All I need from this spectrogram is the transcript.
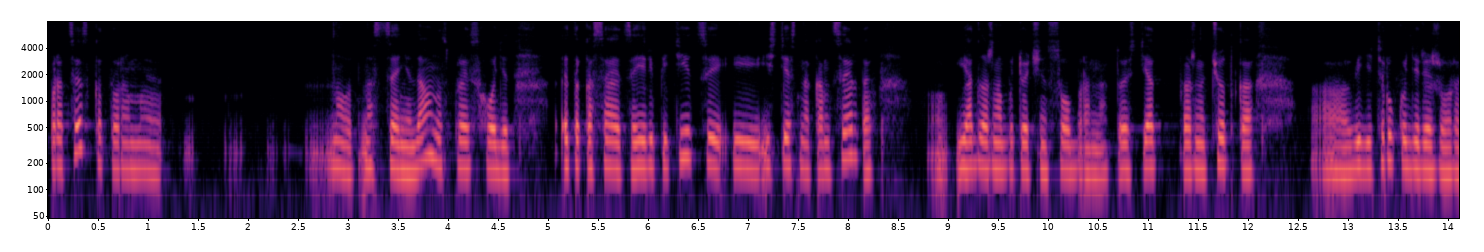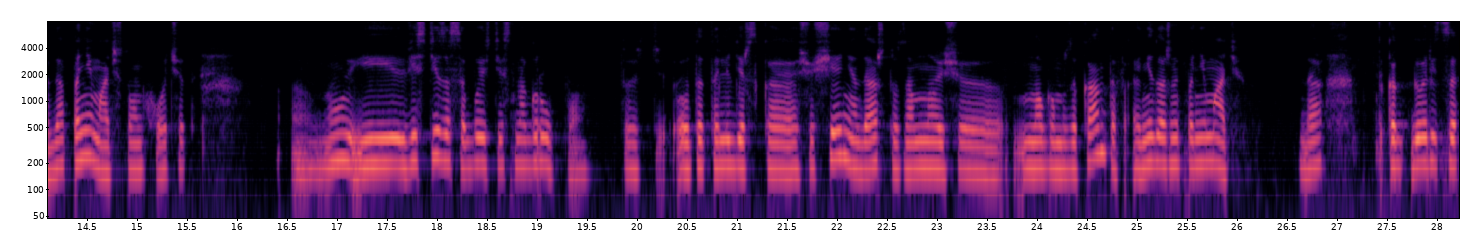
процесс, который мы ну, вот на сцене да, у нас происходит, это касается и репетиций, и, естественно, концертов. Я должна быть очень собрана. То есть я должна четко э, видеть руку дирижера, да, понимать, что он хочет. Э, ну и вести за собой, естественно, группу. То есть вот это лидерское ощущение, да, что за мной еще много музыкантов, они должны понимать, да, как говорится,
